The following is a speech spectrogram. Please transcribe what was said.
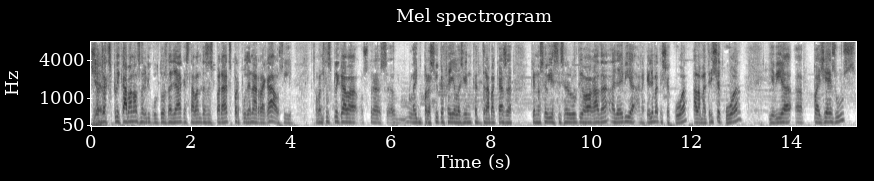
Això Ja. ens explicaven els agricultors d'allà que estaven desesperats per poder anar a regar, o sigui, abans t'explicava, ostres, eh, la impressió que feia la gent que entrava a casa que no sabia si seria l'última vegada, allà hi havia, en aquella mateixa cua, a la mateixa cua, hi havia eh, pagesos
